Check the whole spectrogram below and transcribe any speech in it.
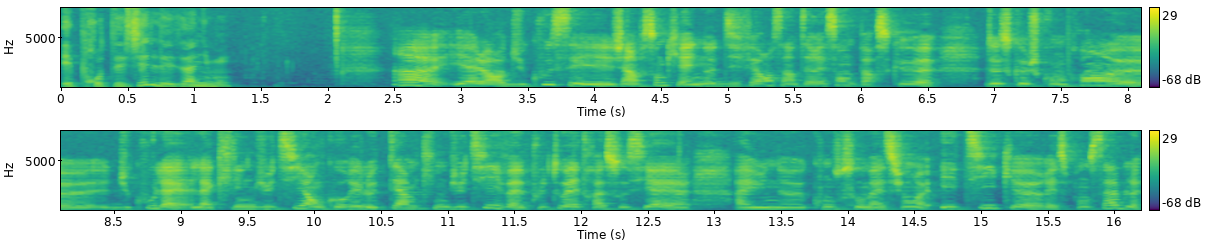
et protéger les animaux. Ah, et alors du coup, c'est, j'ai l'impression qu'il y a une autre différence intéressante parce que euh, de ce que je comprends, euh, du coup, la, clean beauty en Corée, le terme clean beauty va plutôt être associé à, une consommation éthique, euh, responsable.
